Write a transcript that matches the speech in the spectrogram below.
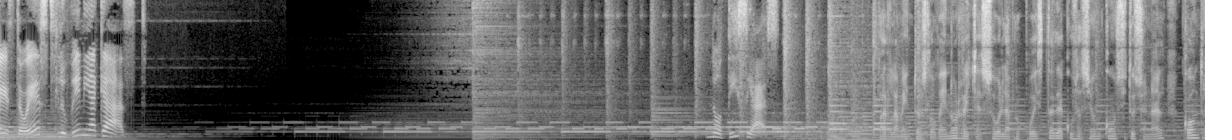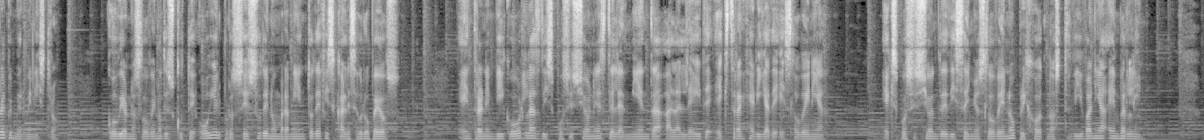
Esto es Slovenia Cast. Noticias. Parlamento esloveno rechazó la propuesta de acusación constitucional contra el primer ministro. Gobierno esloveno discute hoy el proceso de nombramiento de fiscales europeos. Entran en vigor las disposiciones de la enmienda a la Ley de Extranjería de Eslovenia. Exposición de diseño esloveno Prihodnost Vivania en Berlín.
